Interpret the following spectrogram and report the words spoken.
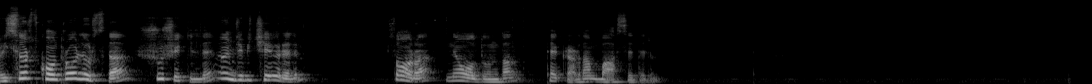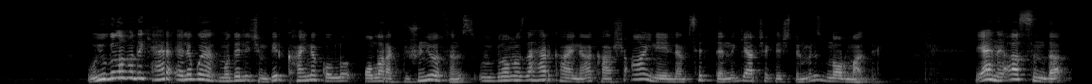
Resource Controllers'da şu şekilde önce bir çevirelim. Sonra ne olduğundan tekrardan bahsedelim. Uygulamadaki her Elegant modeli için bir kaynak ol- olarak düşünüyorsanız uygulamanızda her kaynağa karşı aynı eylem setlerini gerçekleştirmeniz normaldir. Yani aslında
